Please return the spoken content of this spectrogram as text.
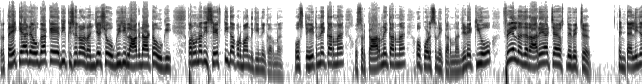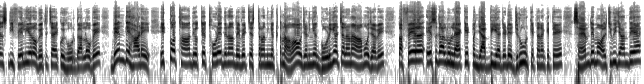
ਪਰ ਤਾਂ ਇਹ ਕਿਹਾ ਜਾਊਗਾ ਕਿ ਇਹਦੀ ਕਿਸੇ ਨਾਲ ਰੰਜਿਸ਼ ਹੋਊਗੀ ਜੀ, ਲਾਗ ਡਾਟ ਹੋਊਗੀ, ਪਰ ਉਹਨਾਂ ਦੀ ਸੇਫਟੀ ਦਾ ਪ੍ਰਬੰਧ ਕਿਹਨੇ ਕਰਨਾ ਹੈ? ਉਹ ਸਟੇਟ ਨੇ ਕਰਨਾ ਹੈ, ਉਹ ਸਰਕਾਰ ਨੇ ਕਰਨਾ ਹੈ, ਉਹ ਪੁਲਿਸ ਨੇ ਕਰਨਾ ਜਿਹੜੇ ਕਿ ਉਹ ਫੇਲ ਨਜ਼ਰ ਆ ਰਹੇ ਆ, ਚਾਹੇ ਉਸ ਦੇ ਵਿੱਚ ਇੰਟੈਲੀਜੈਂਸ ਦੀ ਫੇਲਿਅਰ ਹੋਵੇ ਤੇ ਚਾਹੇ ਕੋਈ ਹੋਰ ਗੱਲ ਹੋਵੇ, ਦਿਨ ਦਿਹਾੜੇ ਇੱਕੋ ਥਾਂ ਦੇ ਉੱਤੇ ਥੋੜੇ ਦਿਨਾਂ ਦੇ ਵਿੱਚ ਇਸ ਤਰ੍ਹਾਂ ਦੀਆਂ ਘਟਨਾਵਾਂ ਹੋ ਜਾਣੀਆਂ, ਗੋਲੀਆਂ ਚੱਲਣਾ ਆਮ ਹੋ ਜਾਵੇ, ਤਾਂ ਫਿਰ ਇਸ ਗੱਲ ਨੂੰ ਲੈ ਕੇ ਪੰਜਾਬੀ ਆ ਜਿਹੜੇ ਜ਼ਰੂਰ ਕਿਤੇ ਨਾ ਕਿਤੇ ਸਹਿਮ ਦੇ ਮਾਹੌਲ 'ਚ ਵੀ ਜਾਂਦੇ ਆ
